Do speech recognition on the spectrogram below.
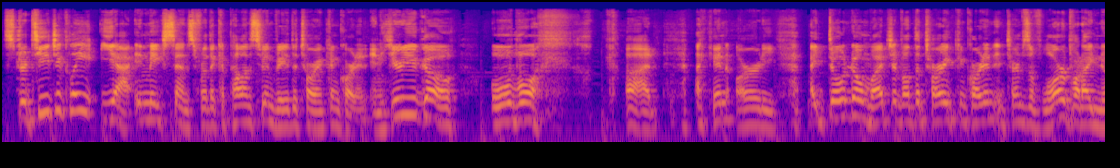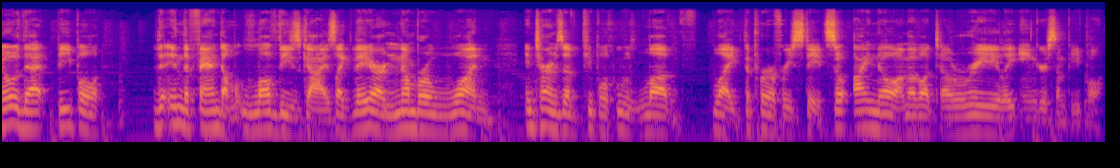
Strategically, yeah, it makes sense for the Capellans to invade the Taurian Concordant. And here you go. Oh boy. God, I can already. I don't know much about the Taurian Concordant in terms of lore, but I know that people in the fandom love these guys. Like, they are number one in terms of people who love, like, the periphery states. So I know I'm about to really anger some people.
